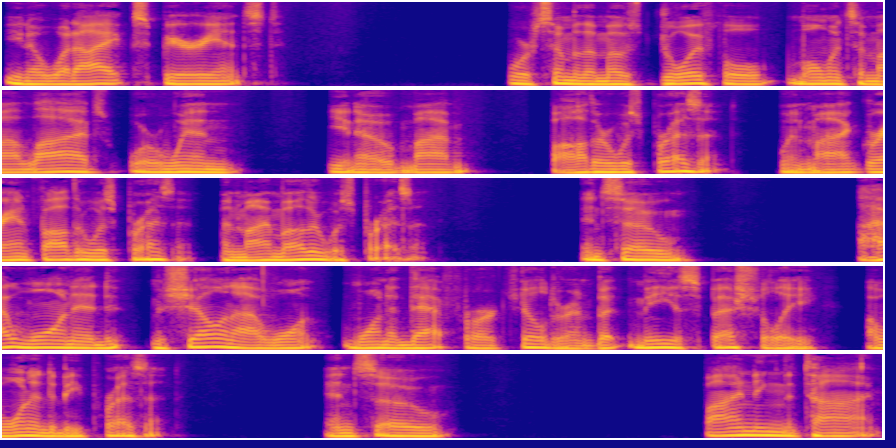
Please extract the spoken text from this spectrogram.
you know what I experienced were some of the most joyful moments of my lives were when, you know, my father was present, when my grandfather was present, when my mother was present. And so I wanted, Michelle and I want, wanted that for our children, but me especially, I wanted to be present. And so finding the time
